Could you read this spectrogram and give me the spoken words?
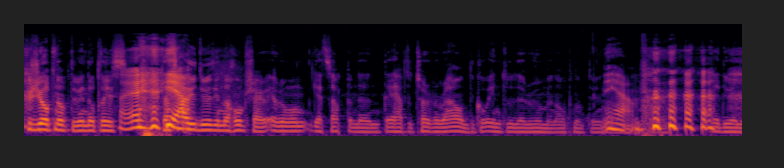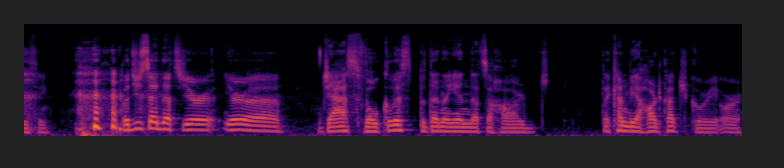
Could you open up the window, please? That's yeah, how you do it in the home share. Everyone gets up and then they have to turn around, go into the room, and open up the window. yeah. they do anything. but you said that you're you're a jazz vocalist, but then again, that's a hard. That can be a hard category, or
